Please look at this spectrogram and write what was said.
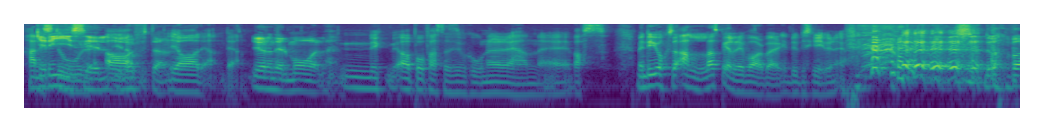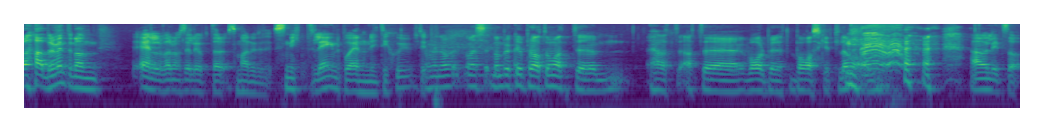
Han är Gris stor. i- i ja, luften. Ja, det är han. Det är han. Gör en del mål. Mycket, ja, på fasta situationer är han eh, vass. Men det är ju också alla spelare i Varberg du beskriver nu. Då hade de inte någon 11 de ställde upp där som hade snittlängd på 1,97 typ? Ja, men man, man brukar ju prata om att, ehm, att, att eh, Varberg är ett basketlag. Han var lite så.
